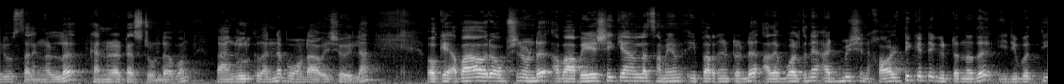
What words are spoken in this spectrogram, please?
ഒരു സ്ഥലങ്ങളിൽ കന്നഡ ടെസ്റ്റ് ഉണ്ട്. അപ്പം ബാംഗ്ലൂർക്ക് തന്നെ പോകേണ്ട ആവശ്യമില്ല. ഓക്കെ അപ്പോൾ ആ ഒരു ഓപ്ഷനുണ്ട് അപ്പോൾ അപേക്ഷിക്കാനുള്ള സമയം ഈ പറഞ്ഞിട്ടുണ്ട്. അതേപോലെ തന്നെ അഡ്മിഷൻ ഹാൾ ടിക്കറ്റ് കിട്ടുന്നത് ഇരുപത്തി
